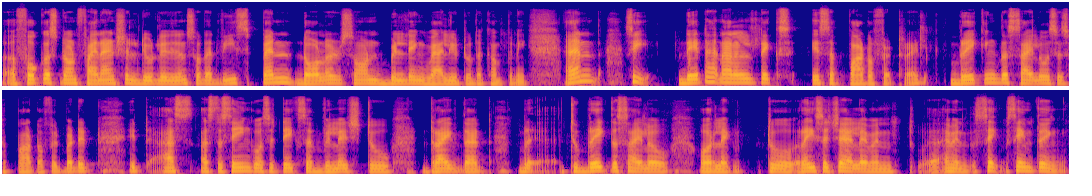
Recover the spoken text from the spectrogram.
uh, focused on financial due diligence so that we spend dollars on building value to the company. And see, data analytics is a part of it right? Breaking the silos is a part of it but it it as as the saying goes it takes a village to drive that to break the silo or like to raise a child i mean i mean same same thing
